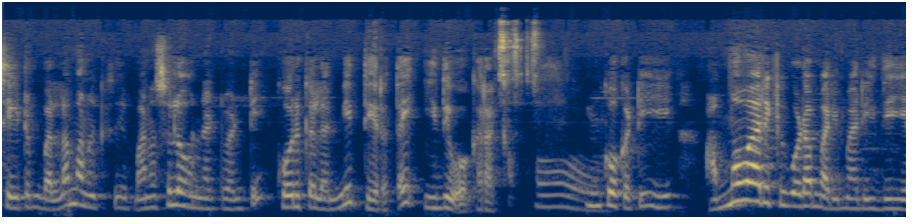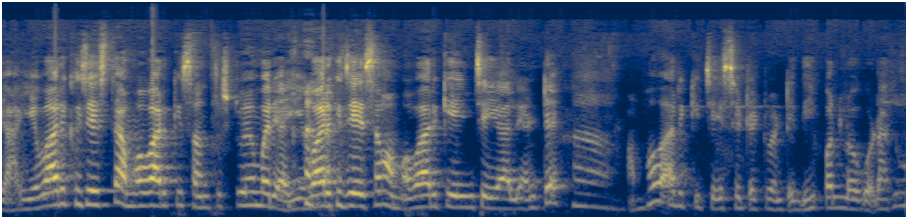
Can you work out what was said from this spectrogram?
చేయటం వల్ల మనకి మనసులో ఉన్నటువంటి కోరికలన్నీ తీరతాయి ఇది ఒక రకం. ఇంకొకటి అమ్మవారికి కూడా మరి మరి ఇది అయ్యవారికి చేస్తే అమ్మవారికి సంతుష్టమే మరి అయ్యవారికి చేసాం అమ్మవారికి ఏం చేయాలి అంటే. అమ్మవారికి చేసేటటువంటి దీపంలో కూడాను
